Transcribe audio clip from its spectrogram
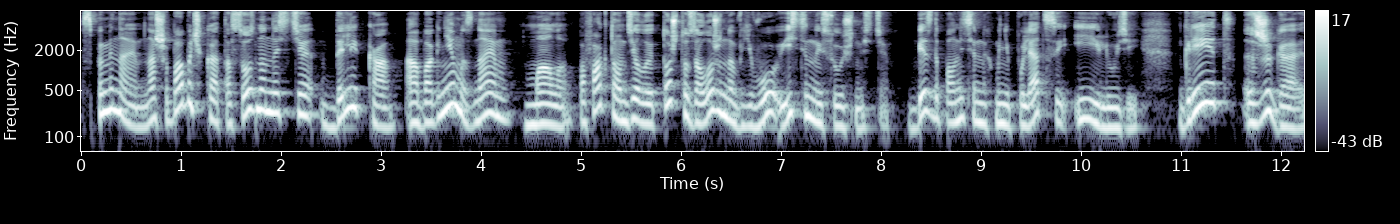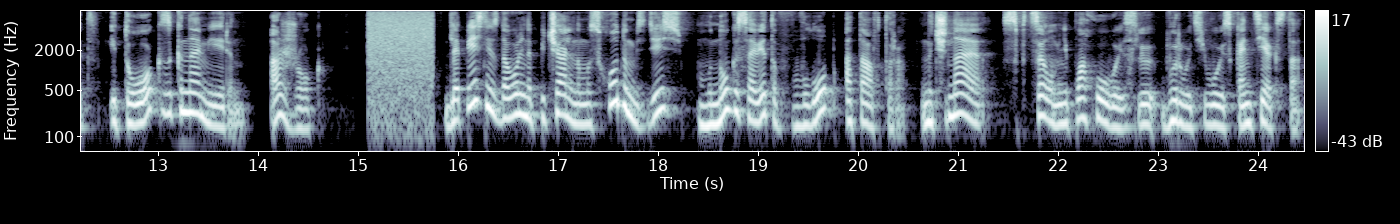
Вспоминаем, наша бабочка от осознанности далека, а об огне мы знаем мало. По факту он делает то, что заложено в его истинной сущности, без дополнительных манипуляций и иллюзий. Греет, сжигает. Итог закономерен. Ожог. Для песни с довольно печальным исходом здесь много советов в лоб от автора. Начиная с в целом неплохого, если вырвать его из контекста.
